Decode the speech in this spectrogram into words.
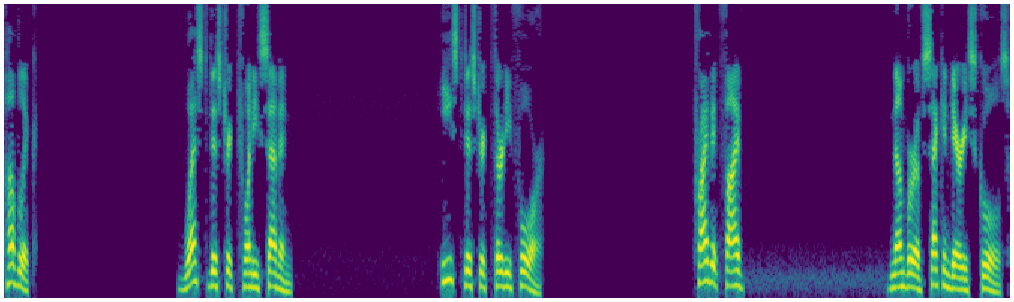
Public. West District 27 East District 34 Private 5 Number of secondary schools.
